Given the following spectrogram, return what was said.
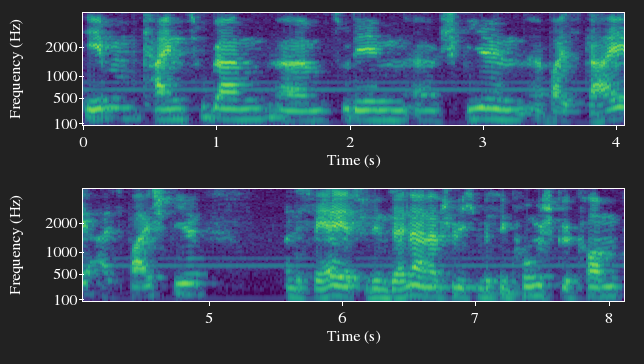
eben keinen Zugang äh, zu den äh, Spielen äh, bei Sky als Beispiel. Und es wäre jetzt für den Sender natürlich ein bisschen komisch gekommen,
